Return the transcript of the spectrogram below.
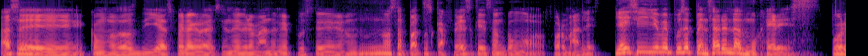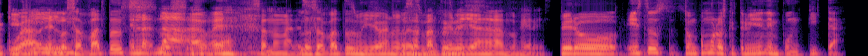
Hace como dos días fue la graduación de mi hermano y me puse unos zapatos cafés que son como formales. Y ahí sí yo me puse a pensar en las mujeres. Porque vi- en los zapatos. en la- los, no, ah, eh, son normales. los zapatos me llevan a Los las zapatos mujeres. me llevan a las mujeres. Pero estos son como los que terminan en puntita.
